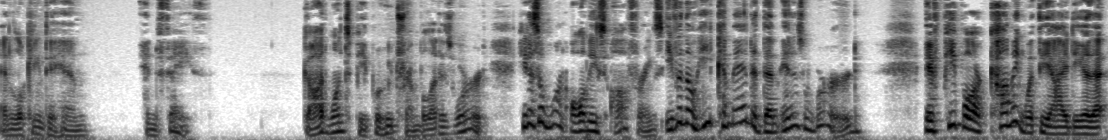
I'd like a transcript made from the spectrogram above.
and looking to him in faith. God wants people who tremble at his word. He doesn't want all these offerings, even though he commanded them in his word. If people are coming with the idea that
